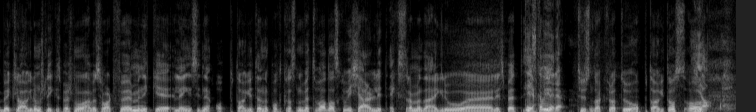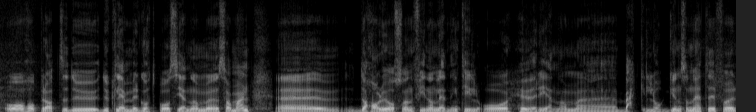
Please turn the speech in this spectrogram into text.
Beklager om slike spørsmål er besvart før, men ikke lenge siden jeg oppdaget denne podkasten. Vet du hva, da skal vi kjæle litt ekstra med deg, Gro eh, Lisbeth. Det skal vi gjøre. Tusen takk for at du oppdaget oss, og, Ja. og håper at du, du klemmer godt på oss gjennom eh, sommeren. Eh, da har du jo også en fin anledning til å høre gjennom backloggen, som det heter, for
